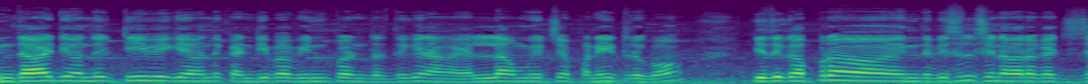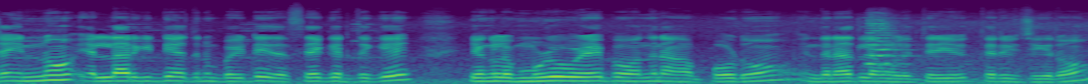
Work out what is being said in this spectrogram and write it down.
இந்த வாட்டி வந்து டிவிகே வந்து கண்டிப்பாக வின் பண்ணுறதுக்கு நாங்கள் எல்லா முயற்சியும் பண்ணிகிட்ருக்கோம் இதுக்கப்புறம் இந்த விசில் சின்ன வர கட்சிச்சா இன்னும் எல்லாருக்கிட்டே எடுத்துன்னு போயிட்டு இதை சேர்க்கறதுக்கு எங்களை முழு உழைப்பை வந்து நாங்கள் போடுவோம். இந்த நேரத்தில் உங்களுக்கு தெரி தெரிவிச்சுக்கிறோம்.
